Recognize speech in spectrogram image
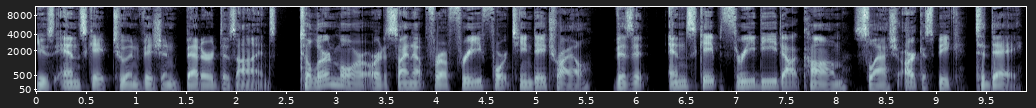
use Enscape to envision better designs. To learn more or to sign up for a free 14-day trial, visit enscape3d.com slash archispeak today.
